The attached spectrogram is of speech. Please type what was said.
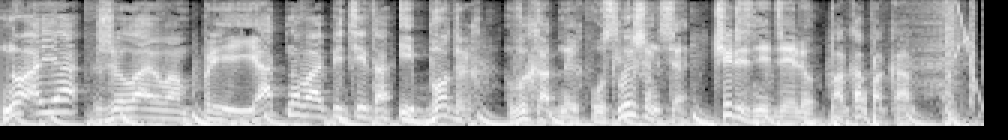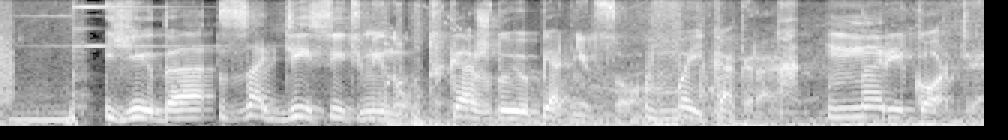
Ну а я желаю вам приятного аппетита и бодрых выходных. Услышимся через неделю. Пока-пока. Еда за 10 минут Каждую пятницу в Вейкаперах На рекорде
